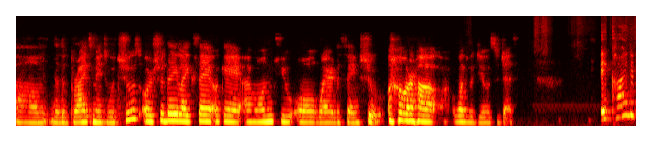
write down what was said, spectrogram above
um, that the bridesmaids would choose, or should they like say, okay, I want you all wear the same shoe, or how? What would you suggest? It kind of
